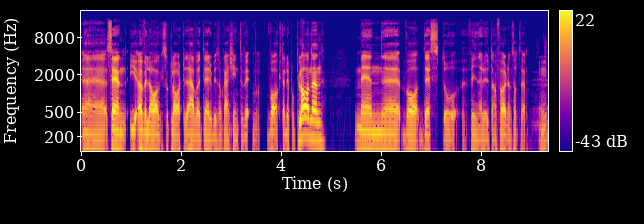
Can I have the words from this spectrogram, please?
Eh, sen i överlag såklart, det här var ett derby som kanske inte vaknade på planen men eh, var desto finare utanför den så att säga. Mm.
